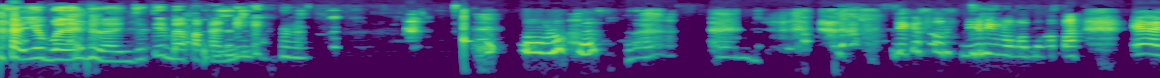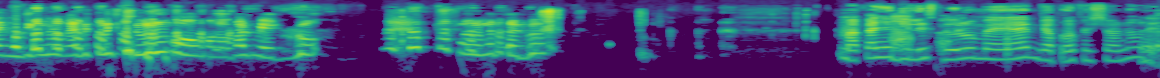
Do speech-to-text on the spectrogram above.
Ayo boleh dilanjut ya Bapak Kandi. goblok banget dia kesel sendiri mau ngomong apa eh anjing lu nggak ditulis dulu mau ngomong apa bego kesel banget gue Makanya di list dulu men, gak profesional deh.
